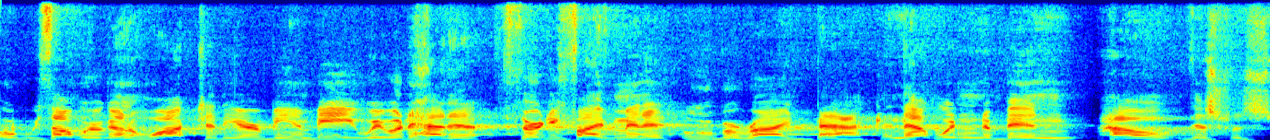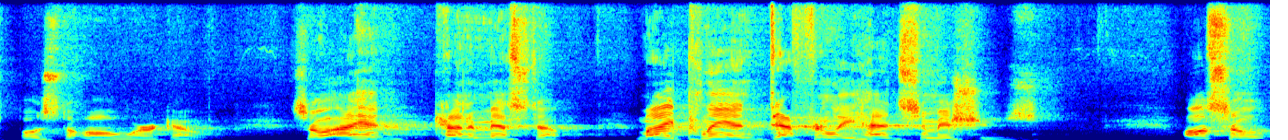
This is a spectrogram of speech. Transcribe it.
or we thought we were going to walk to the Airbnb, we would have had a 35 minute Uber ride back, and that wouldn't have been how this was supposed to all work out. So I had kind of messed up. My plan definitely had some issues. Also,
